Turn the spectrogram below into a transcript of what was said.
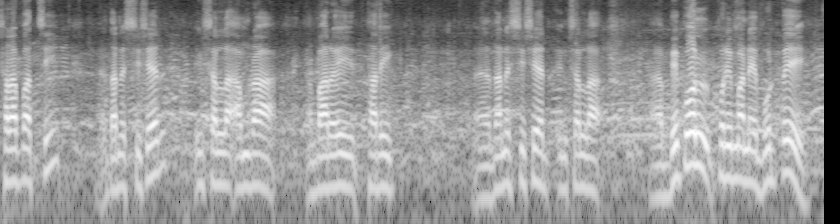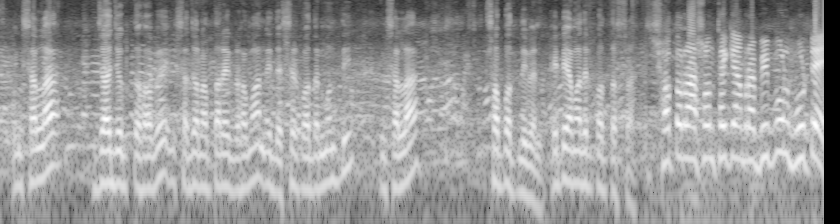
সারা পাচ্ছি দানের শীষের। ইনশাল্লাহ আমরা বারোই তারিখ দানের শীষের ইনশাল্লাহ বিপুল পরিমাণে ভোট পেয়ে ইনশাল্লাহ জয়যুক্ত হবে। জনাব তারেক রহমান এই দেশের প্রধানমন্ত্রী ইনশাল্লাহ শপথ নেবেন। এটি আমাদের প্রত্যাশা। সতেরো আসন থেকে আমরা বিপুল ভোটে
